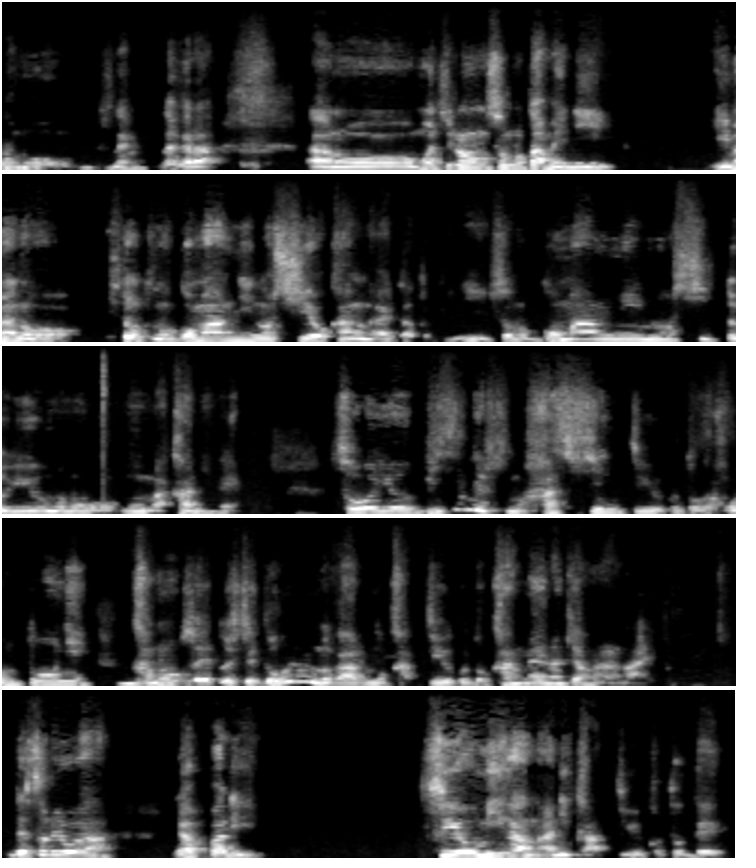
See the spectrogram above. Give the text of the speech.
思うんですね。だからあのもちろんそのために今の一つの5万人の死を考えた時にその5万人の死というものの中にねそういうビジネスの発信ということが本当に可能性としてどういうものがあるのかっていうことを考えなきゃならない。でそれはやっぱり強みが何かっていうことで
